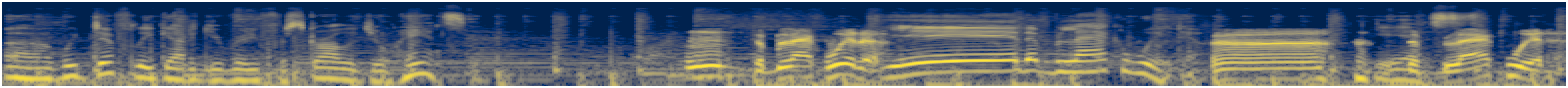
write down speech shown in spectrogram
uh, we definitely got to get ready for Scarlett Johansson. Mm, the Black Widow. Yeah, the Black Widow. Uh, Yes. the Black Widow.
